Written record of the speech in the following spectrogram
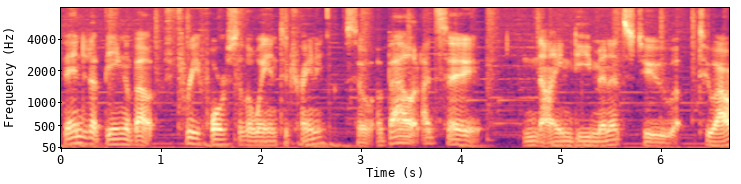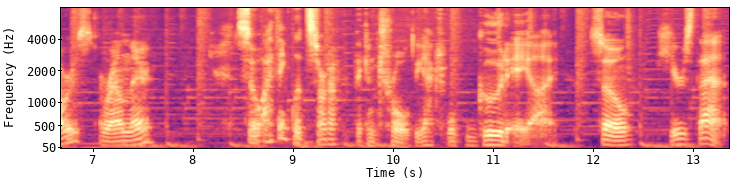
They ended up being about three-fourths of the way into training, so about, I'd say, 90 minutes to two hours, around there. So I think let's start off with the control, the actual good AI. So here's that.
